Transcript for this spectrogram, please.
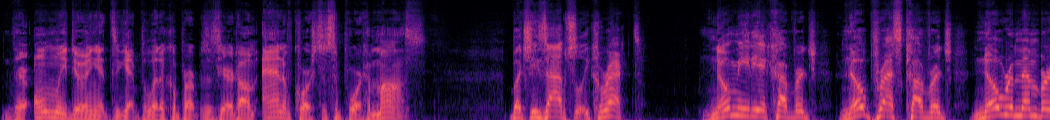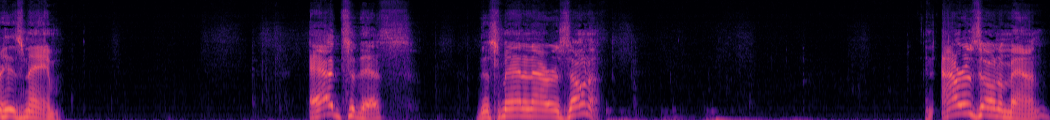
They're only doing it to get political purposes here at home and, of course, to support Hamas. But she's absolutely correct. No media coverage, no press coverage, no remember his name. Add to this this man in Arizona. An Arizona man,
